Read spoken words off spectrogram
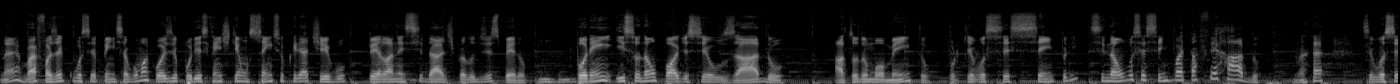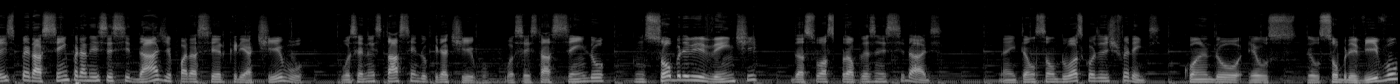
né? Vai fazer com que você pense alguma coisa e por isso que a gente tem um senso criativo pela necessidade, pelo desespero. Uhum. Porém, isso não pode ser usado a todo momento, porque você sempre, senão você sempre vai estar tá ferrado, né? Se você esperar sempre a necessidade para ser criativo, você não está sendo criativo, você está sendo um sobrevivente das suas próprias necessidades. Né? Então são duas coisas diferentes. Quando eu, eu sobrevivo,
